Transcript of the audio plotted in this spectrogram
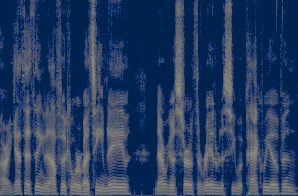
All right, got that thing in alphabetical order by team name. Now we're going to start up the random to see what pack we open.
